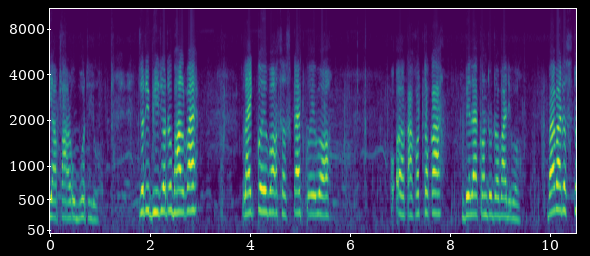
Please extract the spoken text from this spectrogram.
ইয়াৰ পৰা উভতিলোঁ যদি ভিডিঅ'টো ভাল পায় লাইক কৰিব ছাবস্ক্ৰাইব কৰিব কাষত থকা বেল আইকনটো দবাই দিব। বাই বাই দোস্ত।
